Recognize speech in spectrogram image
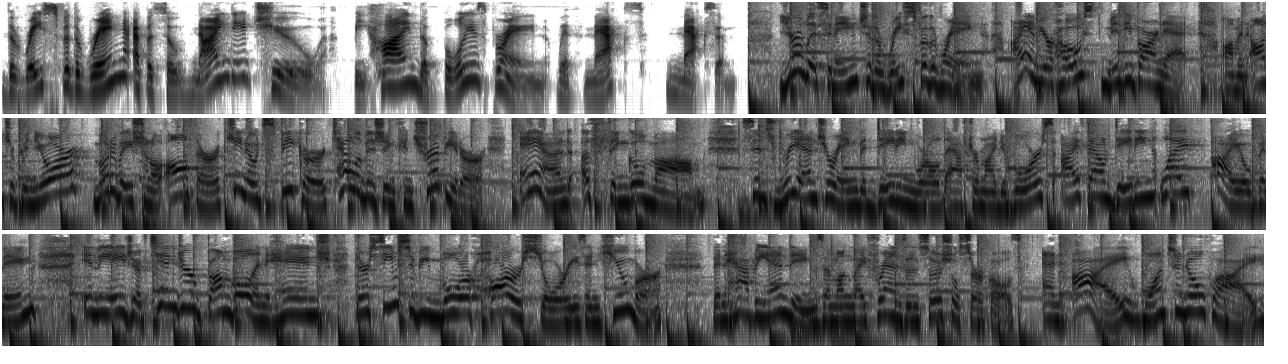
The Race for the Ring, episode 92 Behind the Boy's Brain with Max Maxim. You're listening to The Race for the Ring. I am your host, Mindie Barnett. I'm an entrepreneur, motivational author, keynote speaker, television contributor, and a single mom. Since re entering the dating world after my divorce, I found dating life eye opening. In the age of Tinder, Bumble, and Hinge, there seems to be more horror stories and humor than happy endings among my friends and social circles, and I want to know why.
